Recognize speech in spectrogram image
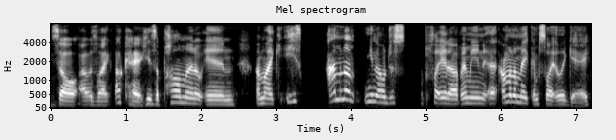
So I was like, okay, he's a Palmetto Inn. I'm like, he's, I'm gonna, you know, just play it up. I mean, I'm gonna make him slightly gay.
